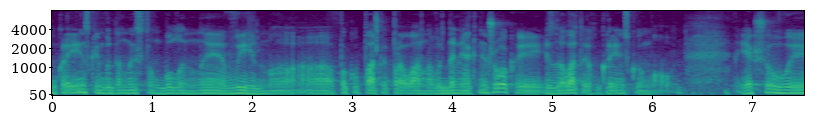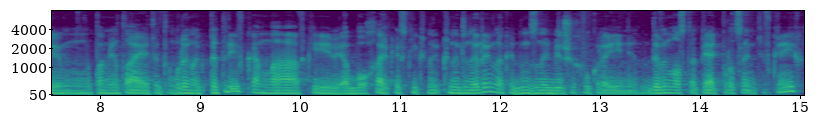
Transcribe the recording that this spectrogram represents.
українським видавництвом було невигідно покупати права на видання книжок і здавати їх українською мовою. Якщо ви пам'ятаєте там ринок Петрівка на в Києві або Харківський книжний ринок, один з найбільших в Україні, 95% книг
